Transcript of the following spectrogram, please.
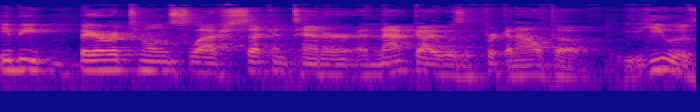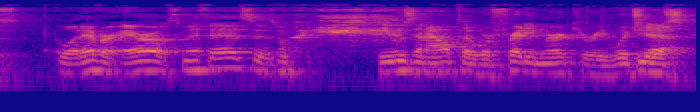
He'd be baritone slash second tenor, and that guy was a freaking alto. he was whatever Aerosmith is is. what- He was an alto or Freddie Mercury, which Yeah. is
